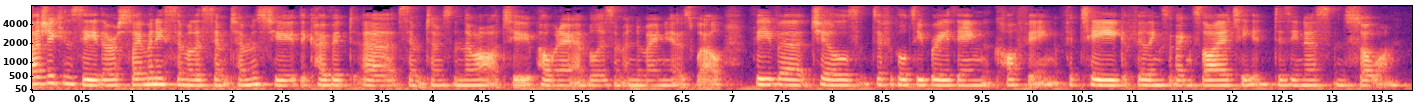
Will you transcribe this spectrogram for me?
As you can see, there are so many similar symptoms to the COVID uh, symptoms than there are to pulmonary embolism and pneumonia as well. Fever, chills, difficulty breathing, coughing, fatigue, feelings of anxiety and dizziness, and so on.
